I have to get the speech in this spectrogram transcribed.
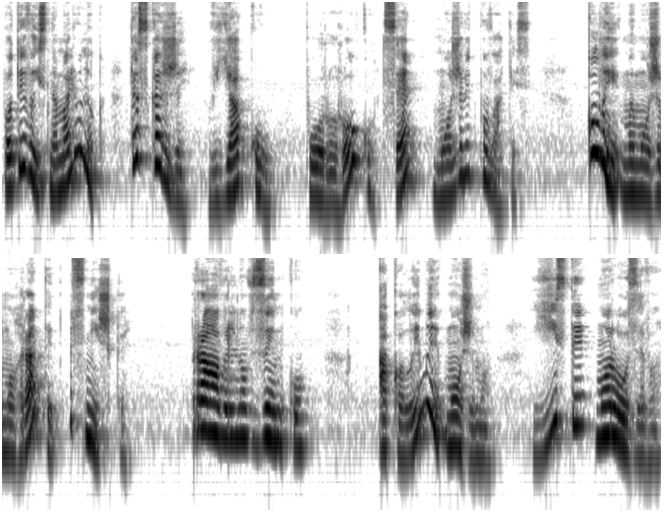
Подивись на малюнок та скажи, в яку пору року це може відбуватись. Коли ми можемо грати у сніжки? Правильно, взимку. А коли ми можемо їсти морозиво,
